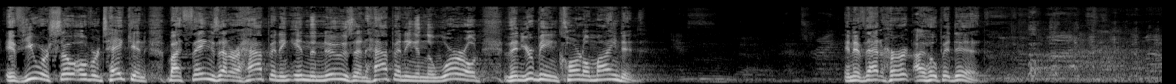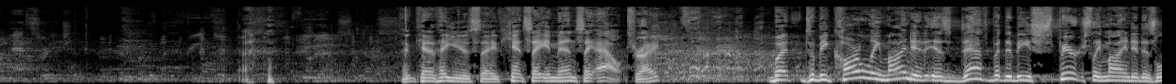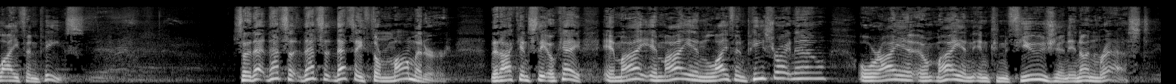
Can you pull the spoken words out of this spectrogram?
If you are so overtaken by things that are happening in the news and happening in the world, then you're being carnal minded. And if that hurt, I hope it did. Kenneth Hagin just say, if you can't say amen, say ouch, right? But to be carnally minded is death, but to be spiritually minded is life and peace. So that, that's, a, that's, a, that's a thermometer that I can see, okay, am I, am I in life and peace right now? Or I, am I in, in confusion, in unrest?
